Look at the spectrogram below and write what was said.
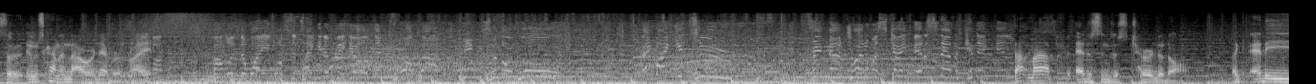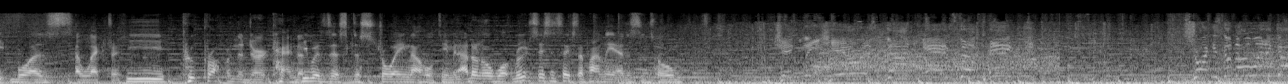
So it was kind of now or never, right? Bubbling away, wants to take it a big old and proper into the wall. They make it two. Finn now trying to escape. Edison never connected. That map, Edison just turned it on. Like Eddie was electric. He put prop in the dirt, kind of. He was just destroying that whole team. And I don't know what Route 66 apparently Edison's home. Gently here as that is the pick. Striker's got nowhere to go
